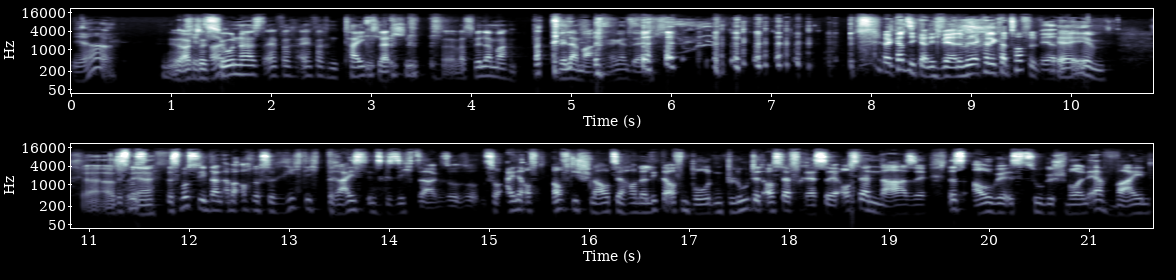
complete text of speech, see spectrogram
Ja. Wenn du Aggression hast, einfach, einfach einen Teig klatschen. Was will er machen? Was will er machen? Ja, ganz ehrlich. Er kann sich gar nicht wehren, er will ja keine Kartoffel werden. Ja, eben. Ja, aus, Das, muss, ja. das musst du ihm dann aber auch noch so richtig dreist ins Gesicht sagen. So, so, so eine auf, auf die Schnauze hauen, dann liegt er auf dem Boden, blutet aus der Fresse, aus der Nase, das Auge ist zugeschwollen, er weint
